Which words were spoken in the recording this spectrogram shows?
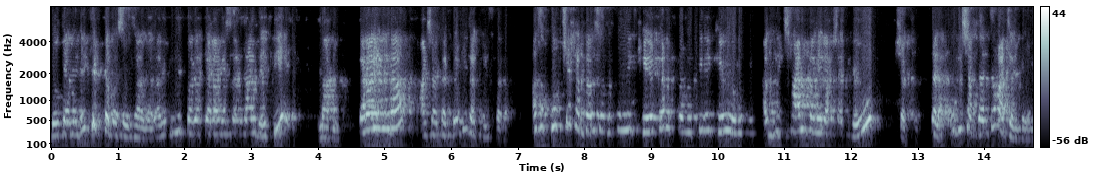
डोक्यामध्ये फिट्ट बसून जाणार आणि तुम्ही परत त्याला विसरणार देखील नाही. करायला अशा पद्धती नक्कीच करा. असं खूपशा शब्दांसोबत तुम्ही खेळकर प्रवृत्तीने खेळून अगदी छानपणे लक्षात घेऊ शकतो. चला पुढील शब्दांचं वाचन करूया.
